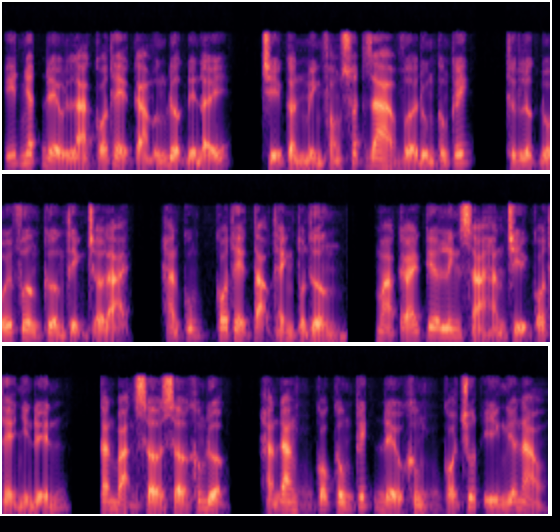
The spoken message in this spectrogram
ít nhất đều là có thể cảm ứng được đến đấy, chỉ cần mình phóng xuất ra vừa đúng công kích, thực lực đối phương cường thịnh trở lại hắn cũng có thể tạo thành tổn thương, mà cái kia linh xà hắn chỉ có thể nhìn đến, căn bản sờ sờ không được, hắn đang có công kích đều không có chút ý nghĩa nào.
